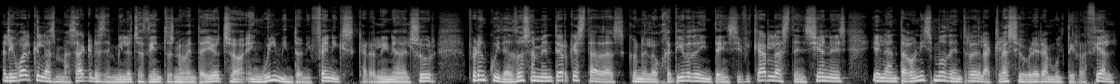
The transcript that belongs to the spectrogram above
al igual que las masacres de 1898 en Wilmington y Phoenix, Carolina del Sur, fueron cuidadosamente orquestadas con el objetivo de intensificar las tensiones y el antagonismo dentro de la clase obrera multirracial.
